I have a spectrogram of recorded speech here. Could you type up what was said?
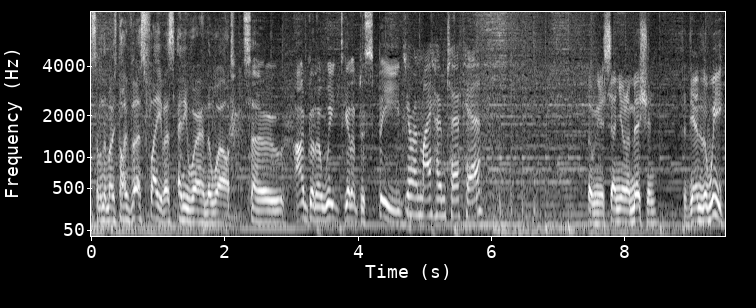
Some of the most diverse flavors anywhere in the world. So I've got a week to get up to speed. You're on my home turf here. So we're gonna send you on a mission. At the end of the week,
